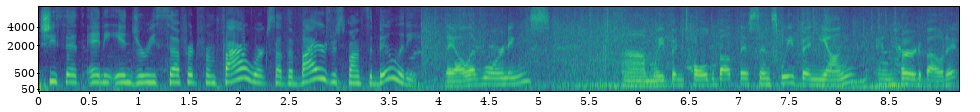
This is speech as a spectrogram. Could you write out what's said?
She says any injuries suffered from fireworks are the buyer's responsibility. They all have warnings. Um, we've been told about this since we've been young and heard about it.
